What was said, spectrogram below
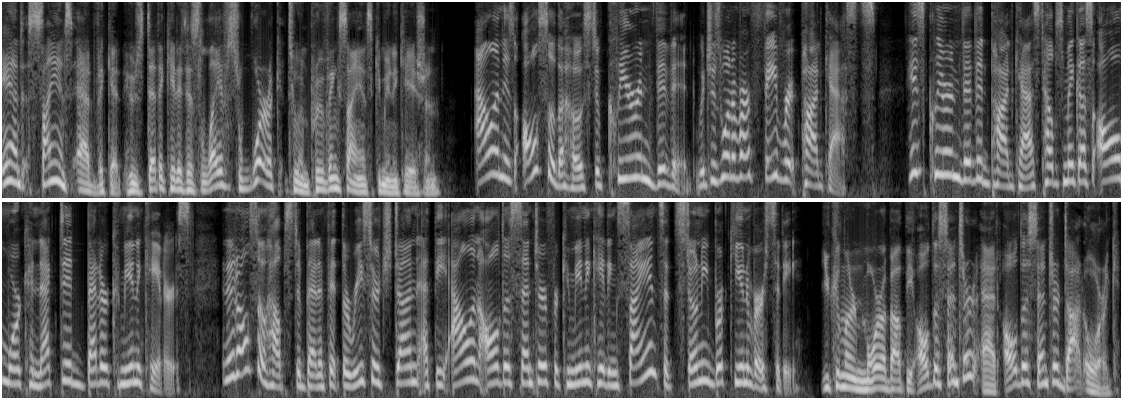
and science advocate who's dedicated his life's work to improving science communication. Alan is also the host of Clear and Vivid, which is one of our favorite podcasts. His Clear and Vivid podcast helps make us all more connected, better communicators. And it also helps to benefit the research done at the Alan Alda Center for Communicating Science at Stony Brook University. You can learn more about the Alda Center at aldacenter.org.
